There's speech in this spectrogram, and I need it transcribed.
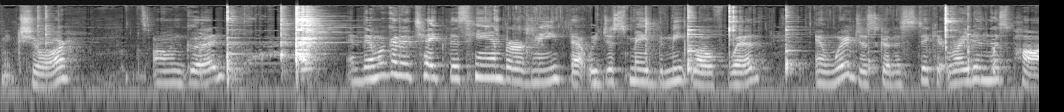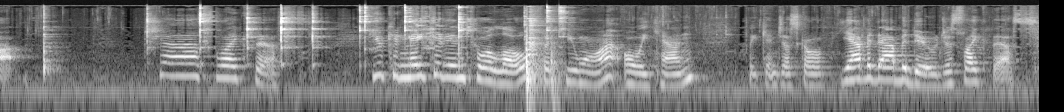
Make sure it's on good. And then we're gonna take this Hamburg meat that we just made the meatloaf with, and we're just gonna stick it right in this pot just like this. You can make it into a loaf if you want, or we can. We can just go yabba dabba do, just like this.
